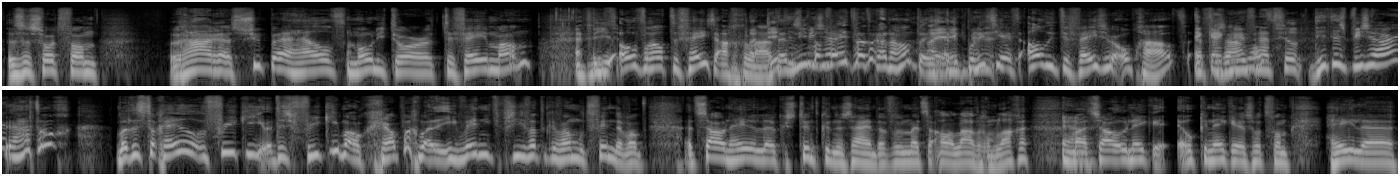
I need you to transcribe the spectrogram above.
Dat is een soort van rare superheld monitor tv-man. Die overal tv's achterlaat. En niemand bizar. weet wat er aan de hand is. Oh ja, en de ben- politie heeft al die tv's weer opgehaald. en kijk nu even naar het film. Dit is bizar. Ja, toch? Maar het is toch heel freaky. Het is freaky, maar ook grappig. Maar ik weet niet precies wat ik ervan moet vinden. Want het zou een hele leuke stunt kunnen zijn dat we met z'n allen later om lachen. Ja. Maar het zou in één keer, ook in één keer een soort van hele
